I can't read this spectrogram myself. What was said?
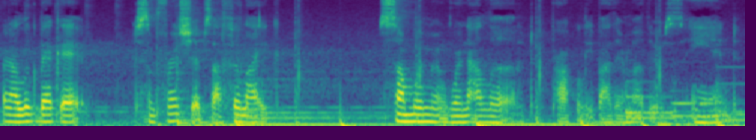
when I look back at some friendships, I feel like some women were not loved properly by their mothers, and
